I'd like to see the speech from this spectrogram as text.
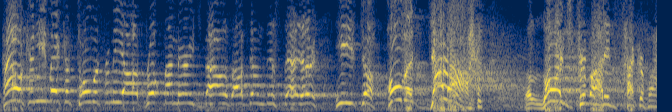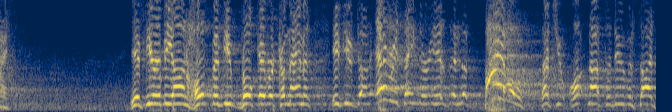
How can He make atonement for me? I broke my marriage vows. I've done this, that, other. He's Jehovah Jireh, the Lord's provided sacrifice. If you're beyond hope, if you broke every commandment, if you've done everything there is in the Bible that you ought not to do besides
